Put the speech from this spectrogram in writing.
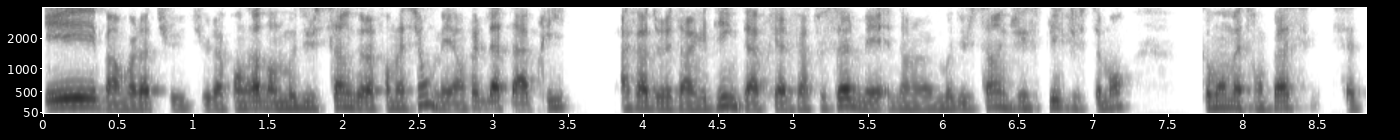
Et ben voilà, tu, tu l'apprendras dans le module 5 de la formation. Mais en fait, là, tu as appris à faire du retargeting, tu as appris à le faire tout seul. Mais dans le module 5, j'explique justement comment mettre en place cette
